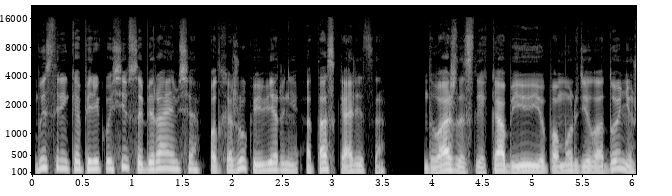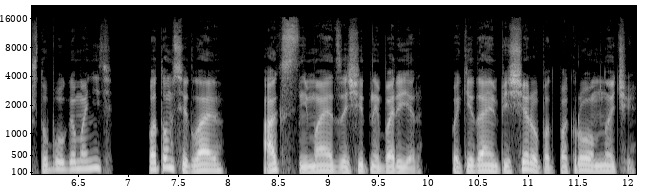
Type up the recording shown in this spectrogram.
Быстренько перекусив, собираемся. Подхожу к Виверне, а та скалится. Дважды слегка бью ее по морде ладонью, чтобы угомонить. Потом седлаю. Акс снимает защитный барьер. Покидаем пещеру под покровом ночи.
